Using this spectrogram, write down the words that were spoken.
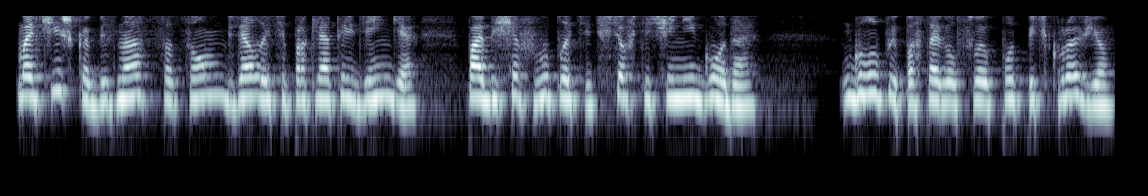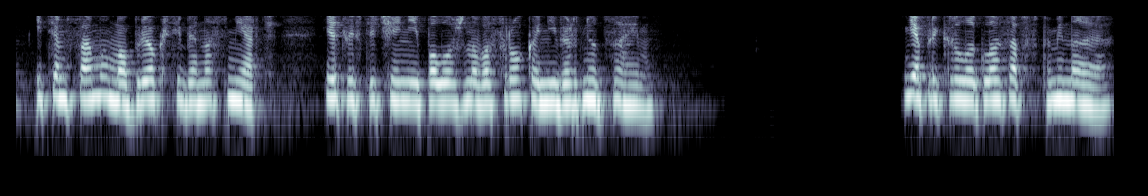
Мальчишка без нас с отцом взял эти проклятые деньги, пообещав выплатить все в течение года. Глупый поставил свою подпись кровью и тем самым обрек себя на смерть, если в течение положенного срока не вернет займ. Я прикрыла глаза, вспоминая.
